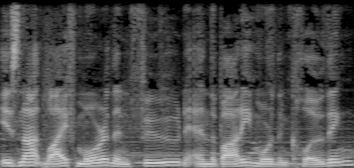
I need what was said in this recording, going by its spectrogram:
Is not life more than food, and the body more than clothing?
